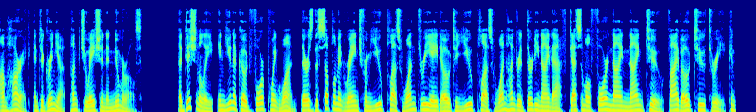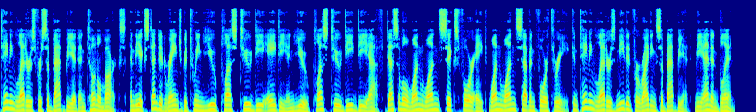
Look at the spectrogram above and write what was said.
Amharic, and Tigrinya, punctuation and numerals. Additionally, in Unicode 4.1, there is the supplement range from U plus 1380 to U plus 139F decimal 4992-5023 containing letters for Sabbatbiot and tonal marks, and the extended range between U plus 2D80 and U plus 2DDF decimal 11648-11743 containing letters needed for writing Sabbatbiot, Me'en and Blin.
